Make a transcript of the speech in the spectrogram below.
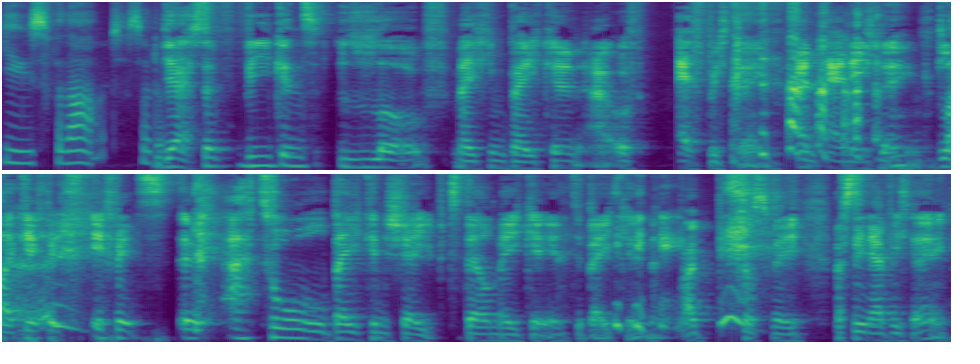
use for that sort of? Yeah. So vegans love making bacon out of everything and anything. Like if it's if it's uh, at all bacon shaped, they'll make it into bacon. I, trust me, I've seen everything.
